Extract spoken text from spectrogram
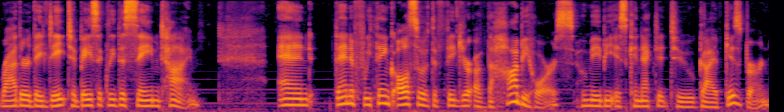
Rather, they date to basically the same time. And then, if we think also of the figure of the hobby horse, who maybe is connected to Guy of Gisborne,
